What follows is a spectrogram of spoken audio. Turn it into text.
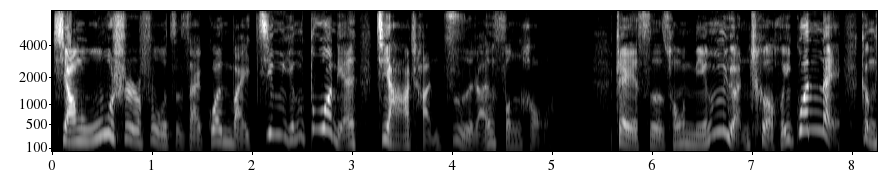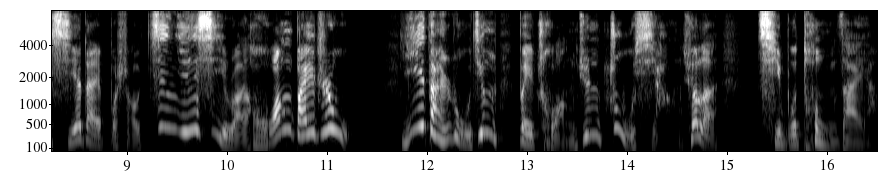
想吴氏父子在关外经营多年，家产自然丰厚啊。这次从宁远撤回关内，更携带不少金银细软、黄白之物，一旦入京被闯军助饷去了，岂不痛哉呀？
